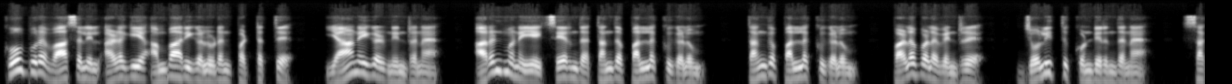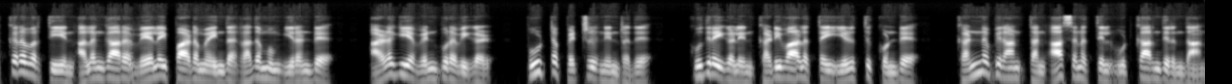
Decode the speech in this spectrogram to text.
கோபுர வாசலில் அழகிய அம்பாரிகளுடன் பட்டத்து யானைகள் நின்றன. அரண்மனையைச் சேர்ந்த தந்த பல்லக்குகளும் தங்க பல்லக்குகளும் பளபளவென்று ஜொலித்து கொண்டிருந்தன. சக்கரவர்த்தியின் அலங்கார வேலைப்பாடமைந்த ரதமும் இரண்டு அழகிய வெண்புறவிகள் பூட்ட பெற்று நின்றது. குதிரைகளின் கடிவாளத்தை இழுத்துக்கொண்டு கண்ணபிரான் தன் ஆசனத்தில் உட்கார்ந்திருந்தான்.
